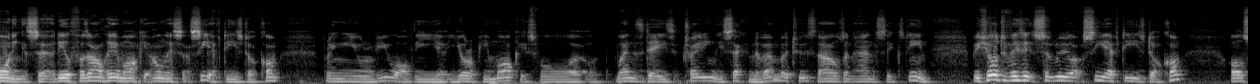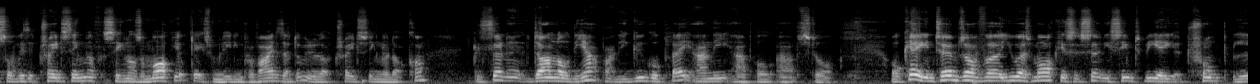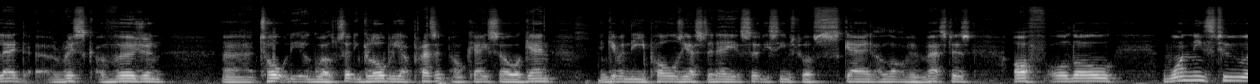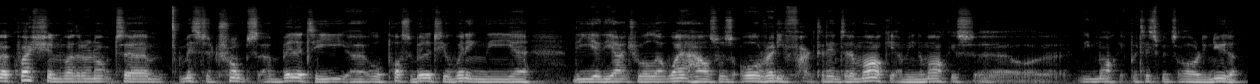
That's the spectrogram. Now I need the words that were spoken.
Morning, it's uh, Adil Fazal here, market analyst at CFDs.com, bringing you a review of the uh, European markets for uh, Wednesday's trading, the 2nd November 2016. Be sure to visit www.cfds.com. Also, visit TradeSignal for signals and market updates from leading providers at www.tradesignal.com. You can certainly download the app at the Google Play and the Apple App Store. Okay, in terms of US uh, markets, it certainly seemed to be a Trump led risk aversion uh, totally well certainly globally at present okay so again and given the polls yesterday it certainly seems to have scared a lot of investors off although one needs to uh, question whether or not um, Mr. Trump's ability uh, or possibility of winning the uh, the uh, the actual uh, White House was already factored into the market. I mean, the markets, the market participants already knew that.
